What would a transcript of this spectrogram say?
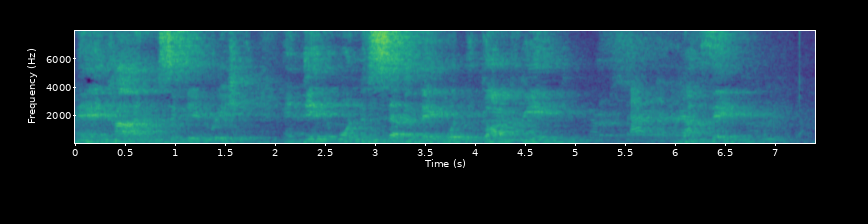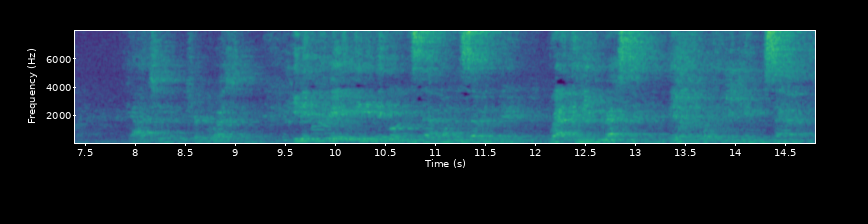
Mankind on the sixth day of creation. And then on the seventh day, what did God create? Nothing. Gotcha. Trick question. He didn't create anything on the, se- on the seventh day. Rather, he rested, and therefore it became the Sabbath.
